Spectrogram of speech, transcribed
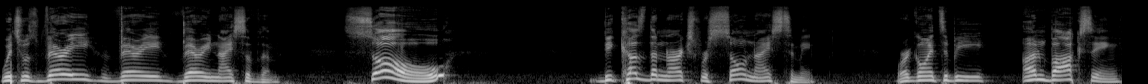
which was very, very, very nice of them. So, because the Narcs were so nice to me, we're going to be unboxing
